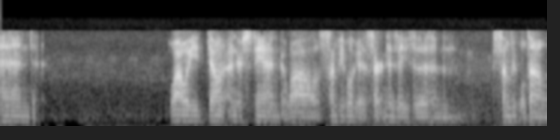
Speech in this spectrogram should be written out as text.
And while we don't understand, while some people get certain diseases and some people don't,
